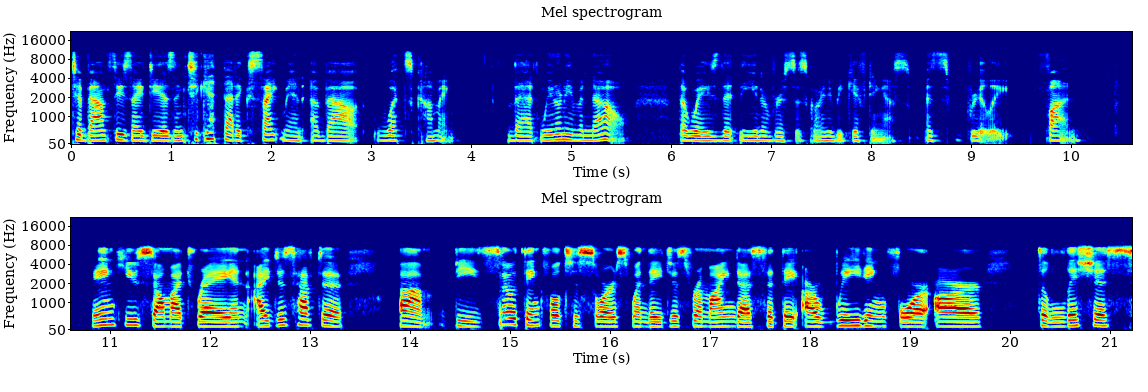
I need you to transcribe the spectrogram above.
to bounce these ideas and to get that excitement about what's coming that we don't even know the ways that the universe is going to be gifting us. It's really fun. Thank you so much, Ray. And I just have to um, be so thankful to Source when they just remind us that they are waiting for our delicious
